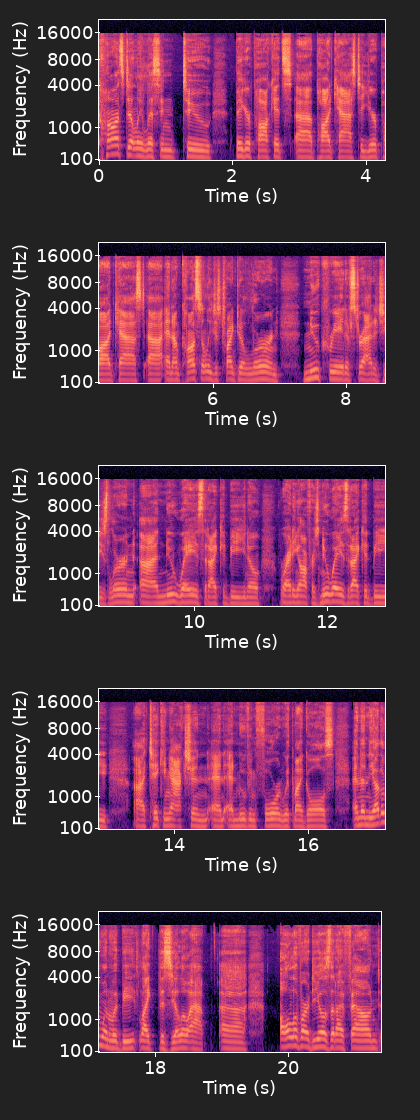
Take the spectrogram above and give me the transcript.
constantly listen to BiggerPockets uh, podcast, to your podcast, uh, and I'm constantly just trying to learn new creative strategies, learn uh, new ways that I could be, you know, writing offers, new ways that I could be uh, taking action and and moving forward with my goals. And then the other one would be like the Zillow app. Uh, all of our deals that I found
